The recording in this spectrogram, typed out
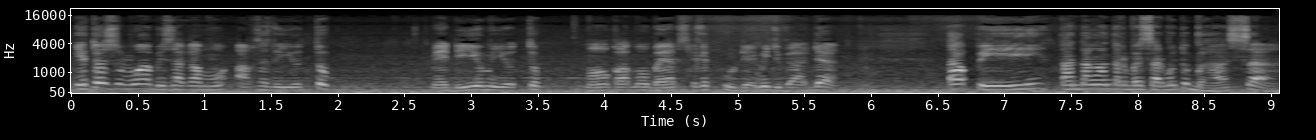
itu semua bisa kamu akses di YouTube, Medium YouTube. Mau kalau mau bayar sedikit Udemy juga ada. Tapi tantangan terbesarmu itu bahasa.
